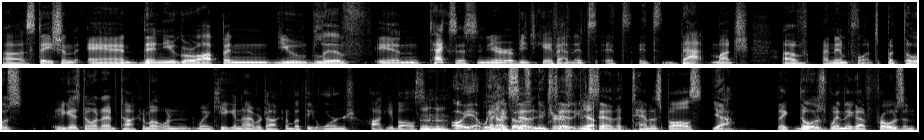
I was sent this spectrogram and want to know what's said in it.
uh, stationed, and then you grow up and you live in Texas, and you're a VGK fan. It's it's it's that much of an influence. But those. You guys know what I'm talking about when, when Keegan and I were talking about the orange hockey balls? Mhm. Oh yeah, we Like had those in New instead- Jersey. instead of the tennis balls, Yeah, like those when they got frozen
